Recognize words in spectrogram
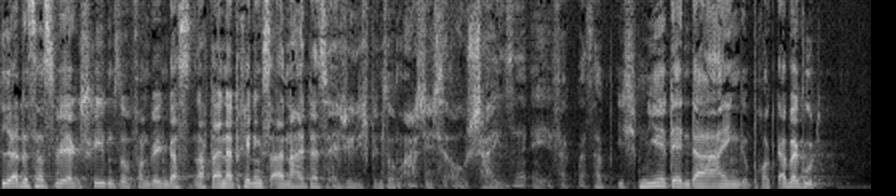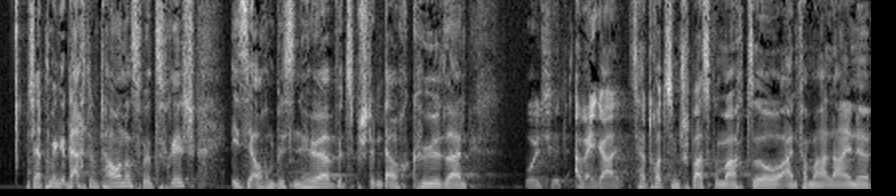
Ja, das hast du mir ja geschrieben, so von wegen, dass nach deiner Trainingseinheit, dass, ey, Julie, ich bin so im Arsch. Ich so, oh, scheiße, ey, fuck, was hab ich mir denn da eingebrockt? Aber gut. Ich hatte mir gedacht, im Taunus wird's frisch, ist ja auch ein bisschen höher, wird's bestimmt auch kühl sein. Bullshit. Aber egal. Es hat trotzdem Spaß gemacht, so einfach mal alleine,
